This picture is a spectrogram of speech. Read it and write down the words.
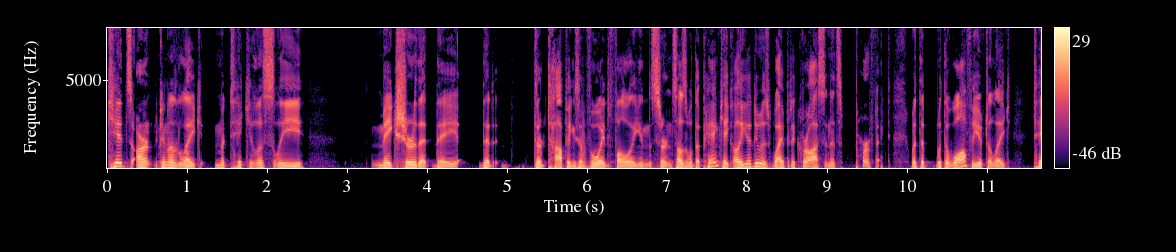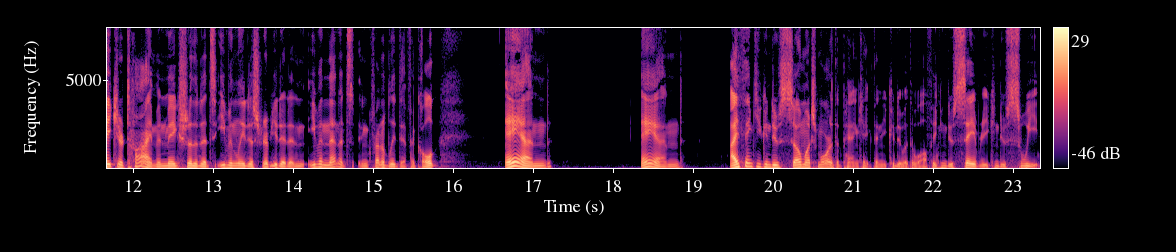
kids aren't gonna like meticulously make sure that they that their toppings avoid falling into certain cells. With the pancake, all you gotta do is wipe it across, and it's perfect. With the with the waffle, you have to like take your time and make sure that it's evenly distributed, and even then, it's incredibly difficult. And and I think you can do so much more with the pancake than you can do with the waffle. You can do savory, you can do sweet.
